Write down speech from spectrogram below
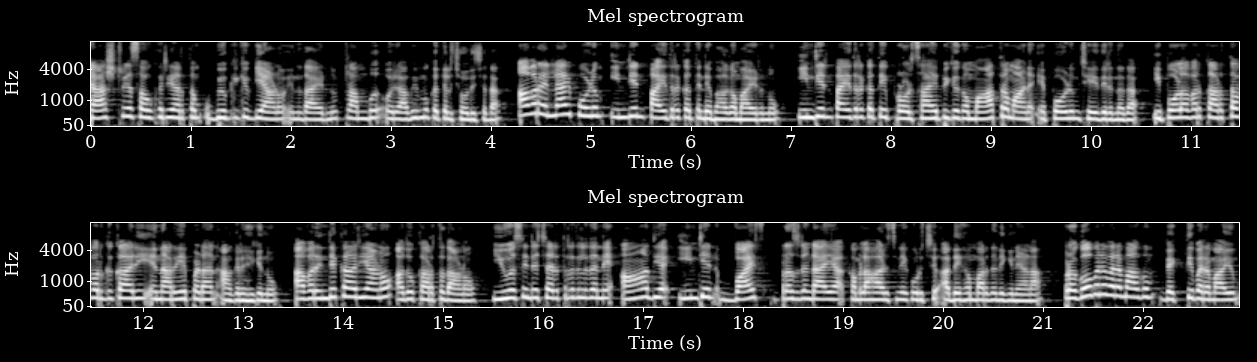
രാഷ്ട്രീയ സൗകര്യാർത്ഥം ഉപയോഗിക്കുകയാണോ എന്നതായിരുന്നു ട്രംപ് ഒരു അഭിമുഖത്തിൽ ചോദിച്ചത്. അവർ എല്ലായ്പ്പോഴും ഇന്ത്യൻ പൈതൃകത്തിന്റെ ഭാഗമായിരുന്നു. ഇന്ത്യൻ പൈതൃകത്തെ പ്രോത്സാഹിപ്പിക്കുക മാത്രമാണ് എപ്പോഴും ചെയ്തിരുന്നത്. ഇപ്പോൾ അവർ കറുത്ത വർഗക്കാരി എന്നറിയപ്പെടാൻ ആഗ്രഹിക്കുന്നു. അവർ ഇന്ത്യക്കാരിയാണോ? അതോ കറുത്തതാണോ? യു എസിന്റെ ചരിത്രത്തിൽ തന്നെ ആദ്യ ഇന്ത്യൻ വൈസ് പ്രസിഡന്റായ കമലാ ഹാരിസിനെ കുറിച്ച് അദ്ദേഹം പറഞ്ഞത് ഇങ്ങനെയാണ്. പ്രകോപനപരമാകും വ്യക്തിപരമായും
